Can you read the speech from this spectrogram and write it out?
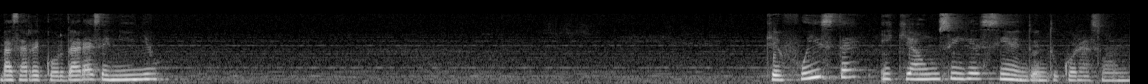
Vas a recordar a ese niño que fuiste y que aún sigues siendo en tu corazón.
